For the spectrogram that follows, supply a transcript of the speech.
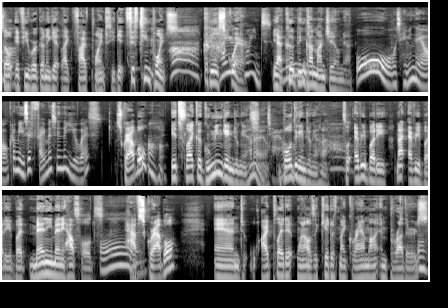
So if you were going to get like five points, you get 15 points. 그 higher square. points. Yeah, 그 빈칸만 채우면. 오, 재밌네요. 그러면 is it famous in the US? Scrabble, it's like a 국민 게임 중에 하나예요. 진짜요? 보드 게임 중에 하나. So everybody, not everybody, but many, many households have Scrabble. And I played it when I was a kid with my grandma and brothers.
